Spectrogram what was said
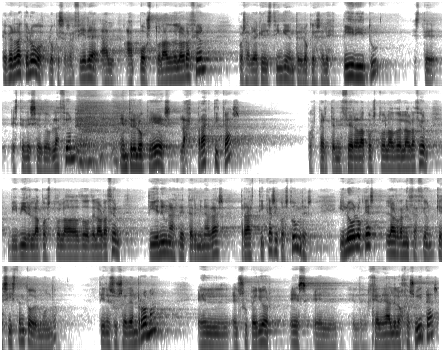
Es verdad que luego lo que se refiere al apostolado de la oración pues habría que distinguir entre lo que es el espíritu, este, este deseo de oblación, entre lo que es las prácticas, pues pertenecer al apostolado de la oración, vivir el apostolado de la oración, tiene unas determinadas prácticas y costumbres. Y luego lo que es la organización, que existe en todo el mundo. Tiene su sede en Roma, el, superior es el, general de los jesuitas,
